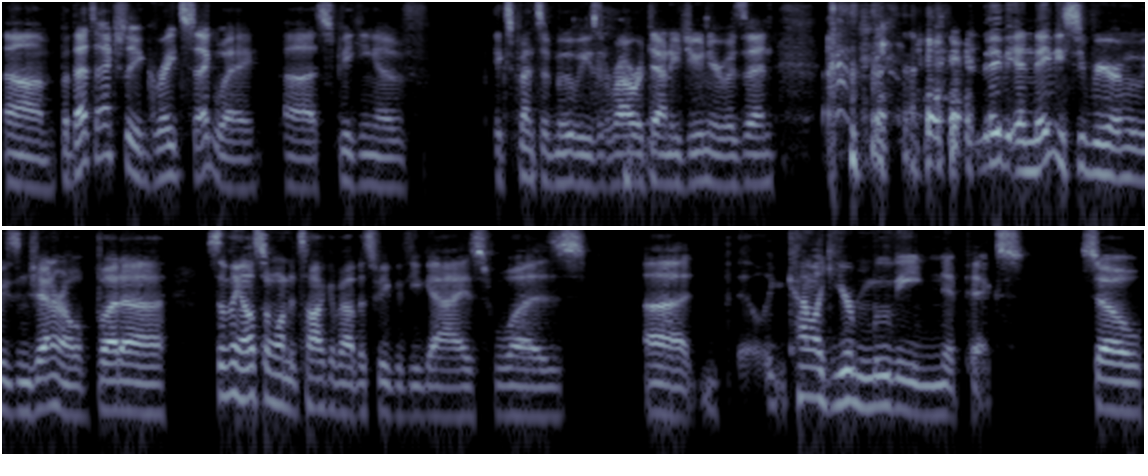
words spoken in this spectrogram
Um, but that's actually a great segue. Uh, speaking of expensive movies that Robert Downey Jr. was in, maybe and maybe superhero movies in general. But uh, something else I wanted to talk about this week with you guys was uh, kind of like your movie nitpicks. So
